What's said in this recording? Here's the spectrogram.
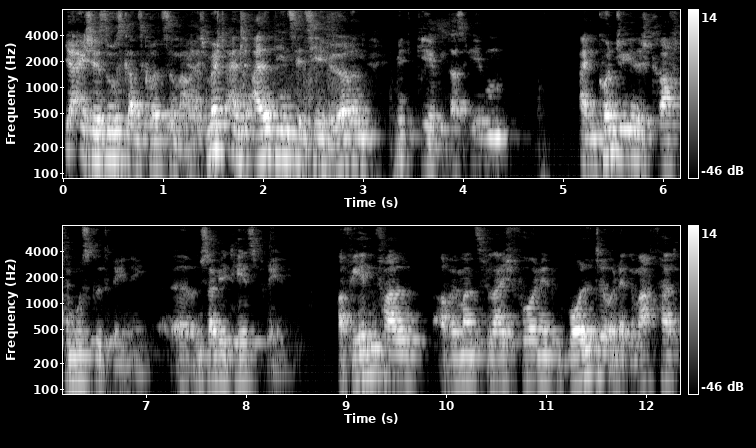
Ja, ich versuche es ganz kurz zu machen. Ich möchte eigentlich allen, die uns jetzt hier hören, mitgeben, dass eben ein kontinuierliches Kraft- und Muskeltraining äh, und Stabilitätstraining auf jeden Fall, auch wenn man es vielleicht vorher nicht wollte oder gemacht hat,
